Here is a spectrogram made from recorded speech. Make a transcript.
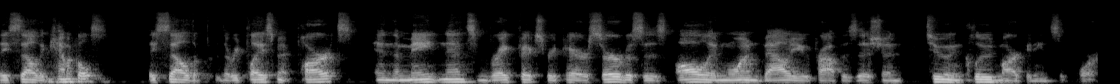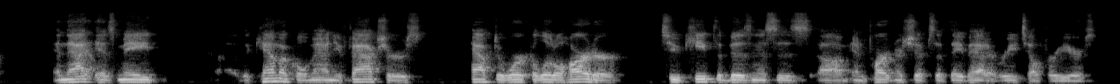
they sell the chemicals, they sell the, the replacement parts, and the maintenance and break fix repair services all in one value proposition to include marketing support. And that has made uh, the chemical manufacturers have to work a little harder to keep the businesses um, and partnerships that they've had at retail for years.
